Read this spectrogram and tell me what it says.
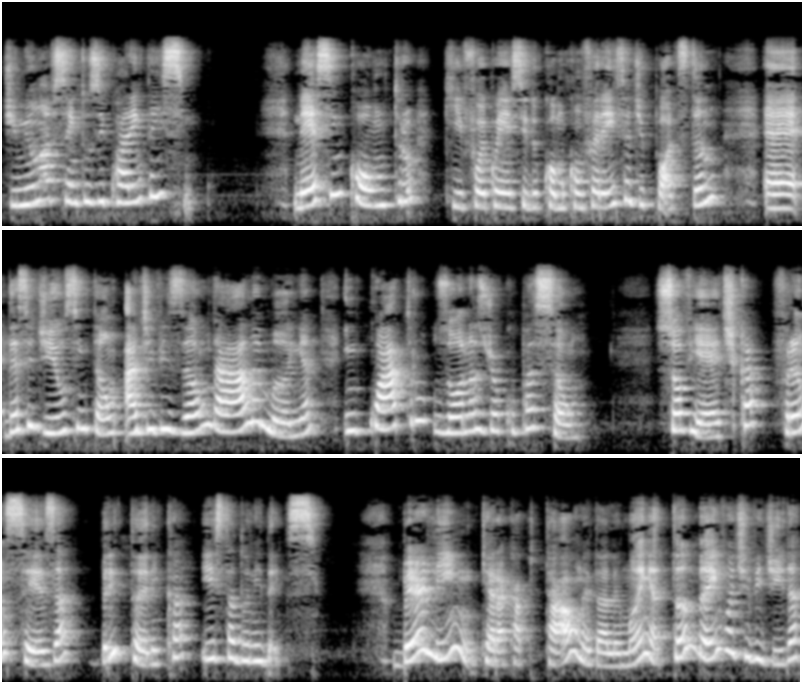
de 1945. Nesse encontro, que foi conhecido como Conferência de Potsdam, é, decidiu-se então a divisão da Alemanha em quatro zonas de ocupação: soviética, francesa, britânica e estadunidense. Berlim, que era a capital né, da Alemanha, também foi dividida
